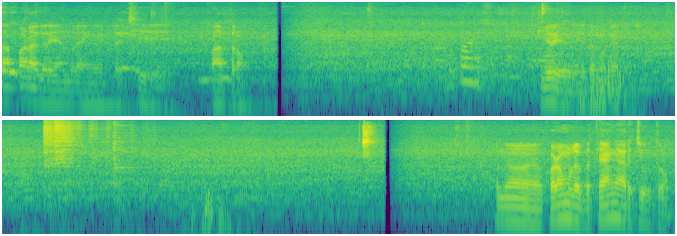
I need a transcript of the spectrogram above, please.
சாப்பாடு ஆகிற இயந்திரம் எங்கள் வீட்டில் வச்சு பாத்திரம். இரு இரு, இதை மட்டும் கொஞ்சம் குழம்புல இப்போ தேங்காய் அரைச்சி ஊற்றுறோம்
